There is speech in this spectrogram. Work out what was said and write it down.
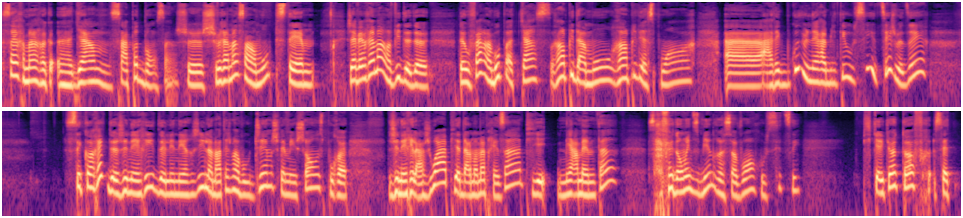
Sincèrement, regarde, ça n'a pas de bon sens. Je, suis vraiment sans mots. Puis c'était, j'avais vraiment envie de, de, de vous faire un beau podcast rempli d'amour, rempli d'espoir, euh, avec beaucoup de vulnérabilité aussi. Tu sais, je veux dire, c'est correct de générer de l'énergie. Le matin, je m'en vais au gym, je fais mes choses pour euh, générer la joie, puis être dans le moment présent, puis mais en même temps, ça fait donc du bien de recevoir aussi, tu sais. Puis quelqu'un t'offre cette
